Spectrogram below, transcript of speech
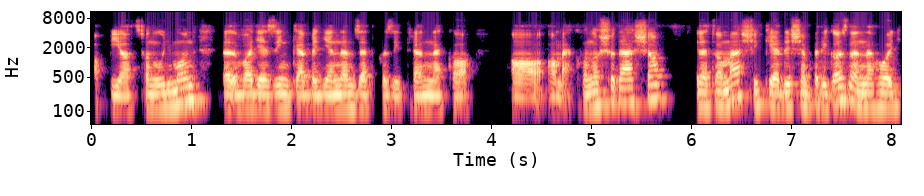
a piacon, úgymond, vagy ez inkább egy ilyen nemzetközi trendnek a, a, a meghonosodása. Illetve a másik kérdésem pedig az lenne, hogy,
